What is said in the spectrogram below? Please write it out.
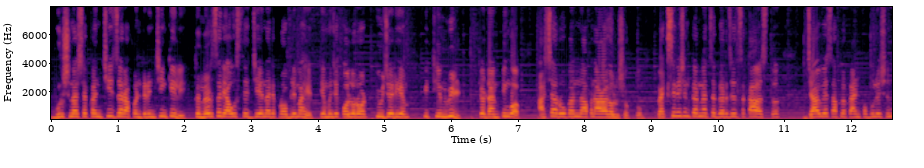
बुरशीनाशकांची जर आपण ड्रेंचिंग केली तर नर्सरी अवस्थेत जे येणारे प्रॉब्लेम आहेत ते म्हणजे collar rot fusarium pythium wilt किंवा डॅम्पिंग ऑफ अशा रोगांना आपण आळा घालू शकतो. वॅक्सिनेशन करण्याचं गरजेचं का असतं? ज्यावेळेस आपलं प्लांट पॉप्युलेशन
